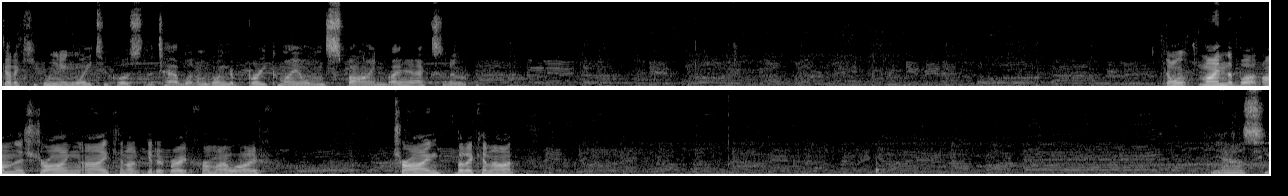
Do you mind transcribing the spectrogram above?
god, I keep leaning way too close to the tablet. I'm going to break my own spine by accident. Don't mind the butt on this drawing. I cannot get it right for my life. Trying, but I cannot. Yeah, see,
